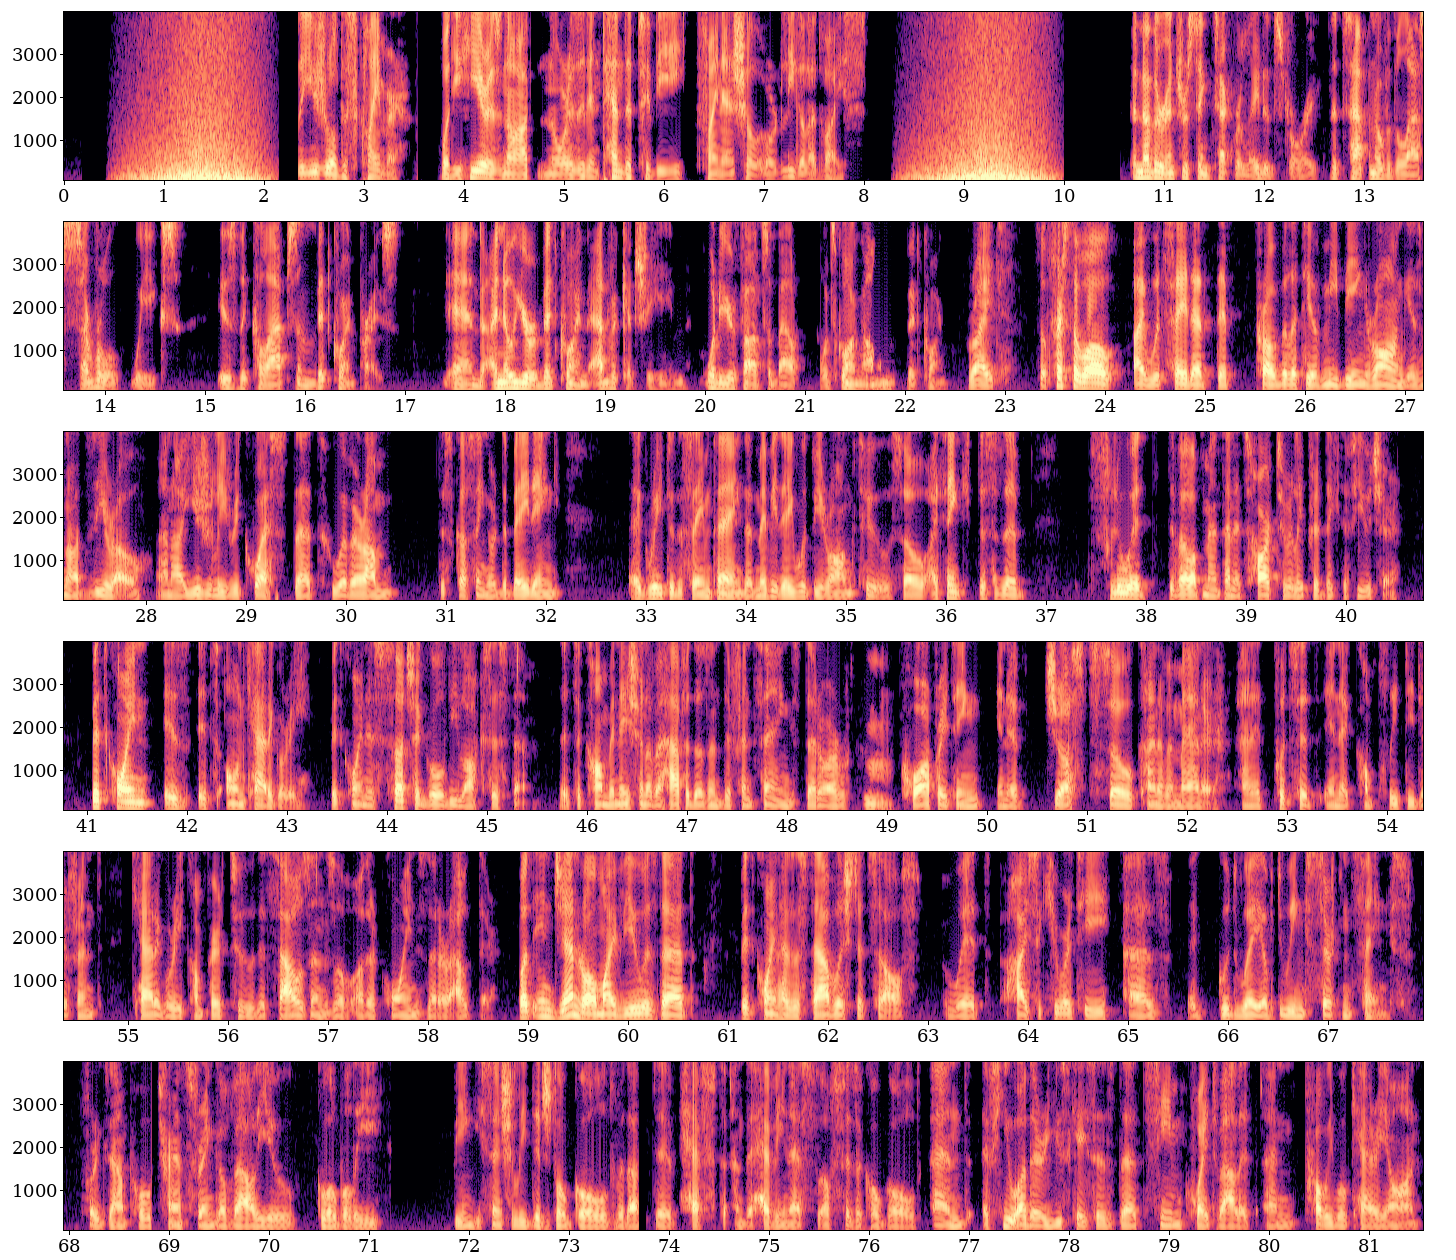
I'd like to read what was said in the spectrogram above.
The usual disclaimer. What you hear is not, nor is it intended to be, financial or legal advice. Another interesting tech related story that's happened over the last several weeks is the collapse in Bitcoin price. And I know you're a Bitcoin advocate, Shaheen. What are your thoughts about what's going on in Bitcoin? Right. So, first of all, I would say that the probability of me being wrong is not zero. And I usually request that whoever I'm discussing or debating agree to the same thing, that maybe they would be wrong too. So, I think this is a fluid development and it's hard to really predict the future. Bitcoin is its own category. Bitcoin is such a Goldilocks system it's a combination of a half a dozen different things that are mm. cooperating in a just so kind of a manner. And it puts it in a completely different category compared to the thousands of other coins that are out there. But in general, my view is that Bitcoin has established itself with high security as a good way of doing certain things. For example, transferring of value globally, being essentially digital gold without the heft and the heaviness of physical gold, and a few other use cases that seem quite valid and probably will carry on.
